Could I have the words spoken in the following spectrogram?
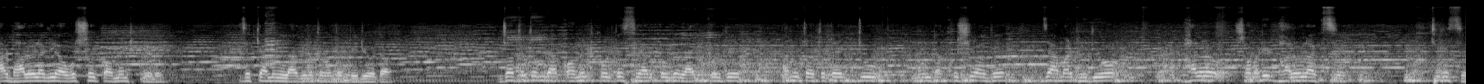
আর ভালো লাগলে অবশ্যই কমেন্ট করো যে কেমন লাগল তোমাদের ভিডিওটা। যত তোমরা কমেন্ট করবে শেয়ার করবে লাইক করবে, আমি ততটা একটু মনটা খুশি হবে যে আমার ভিডিও ভালো, সবারই ভালো লাগছে। ঠিক আছে?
